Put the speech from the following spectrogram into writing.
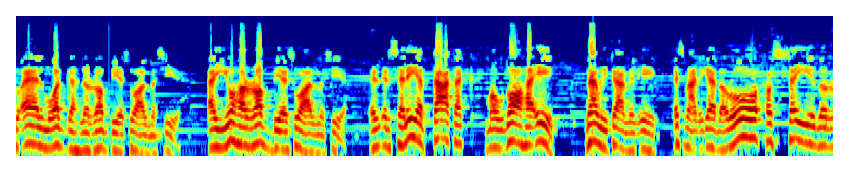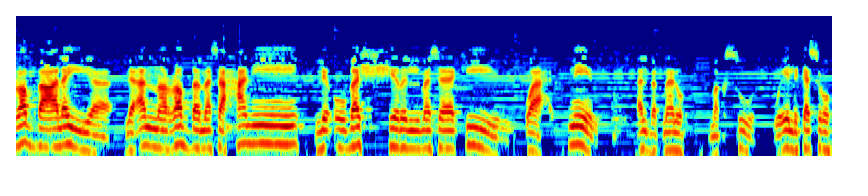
سؤال موجه للرب يسوع المسيح. أيها الرب يسوع المسيح الإرسالية بتاعتك موضوعها إيه؟ ناوي تعمل إيه؟ اسمع الإجابة. روح السيد الرب علي لأن الرب مسحني لأبشر المساكين. واحد اثنين قلبك ماله مكسور. وإيه اللي كسره؟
